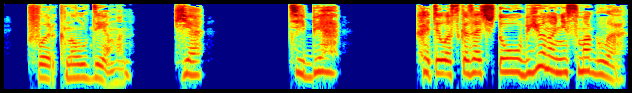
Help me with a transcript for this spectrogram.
— фыркнул демон. «Я... тебя...» Хотела сказать, что убью, но не смогла.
